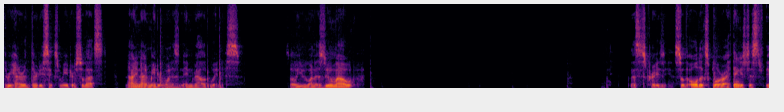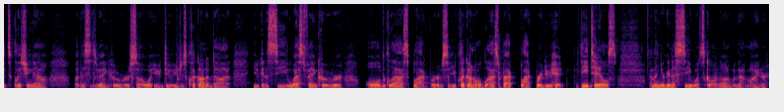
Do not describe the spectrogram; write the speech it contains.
336 meters. So that's 99 meter one is an invalid witness. So you want to zoom out. This is crazy. So the old Explorer, I think it's just, it's glitchy now, but this is Vancouver. So what you do, you just click on a dot. You can see West Vancouver, Old Glass Blackbird. So you click on Old Glass Blackbird, you hit details, and then you're going to see what's going on with that miner.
